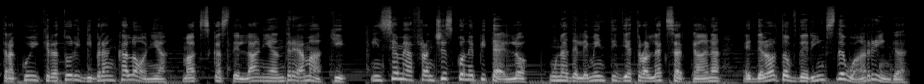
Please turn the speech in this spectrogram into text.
tra cui i creatori di Brancalonia, Max Castellani e Andrea Macchi, insieme a Francesco Nepitello, una delle menti dietro all'ex Arcana e The Lord of the Rings The One Ring.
